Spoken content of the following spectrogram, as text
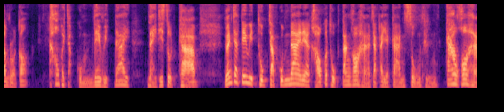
ตำรวจก็เข้าไปจับกลุ่มเดวิดได้ในที่สุดครับ หลังจากเดวิดถูกจับกลุ่มได้เนี่ยเขาก็ถูกตั้งข้อหาจากอายการสูงถึง 9 ข้อหา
